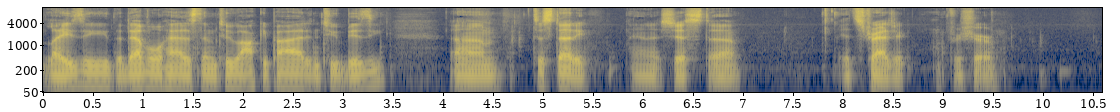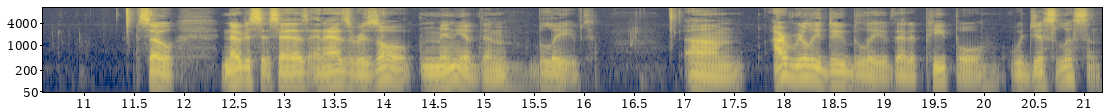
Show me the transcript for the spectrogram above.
lazy. The devil has them too occupied and too busy um, to study. And it's just, uh, it's tragic for sure. So notice it says, and as a result, many of them believed. Um, I really do believe that if people would just listen,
